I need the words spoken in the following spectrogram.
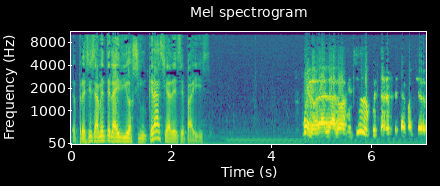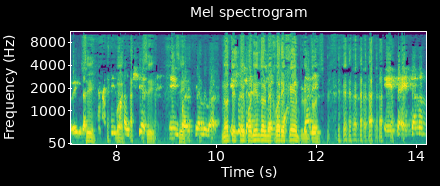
eh, precisamente la idiosincrasia de ese país. Bueno, a, los argentinos nos cuesta respetar cualquier regla en, cualquier, lugar. No te estoy poniendo el mejor ejemplo, entonces. Están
